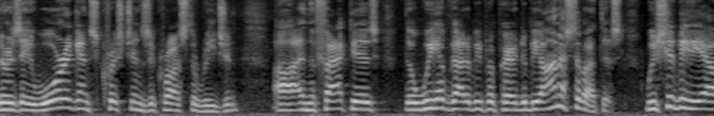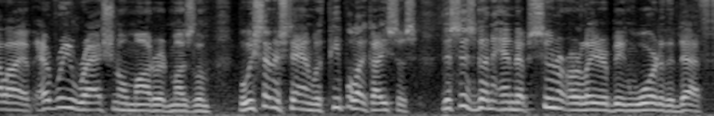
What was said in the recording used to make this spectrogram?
There is a war against Christians across the region. Uh, and the fact is that we have got to be prepared to be honest about this. We should be the ally of every rational, moderate Muslim. But we should understand with people like ISIS, this is going to end up sooner or later being war to the death.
